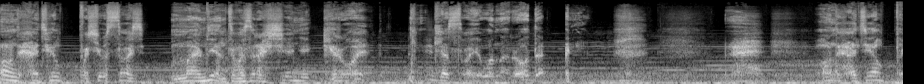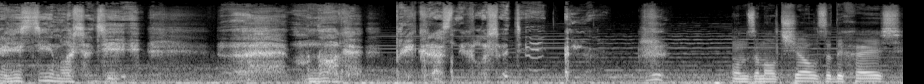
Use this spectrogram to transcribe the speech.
Он хотел почувствовать момент возвращения героя для своего народа. Он хотел привести им лошадей. Много прекрасных лошадей. Он замолчал, задыхаясь.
